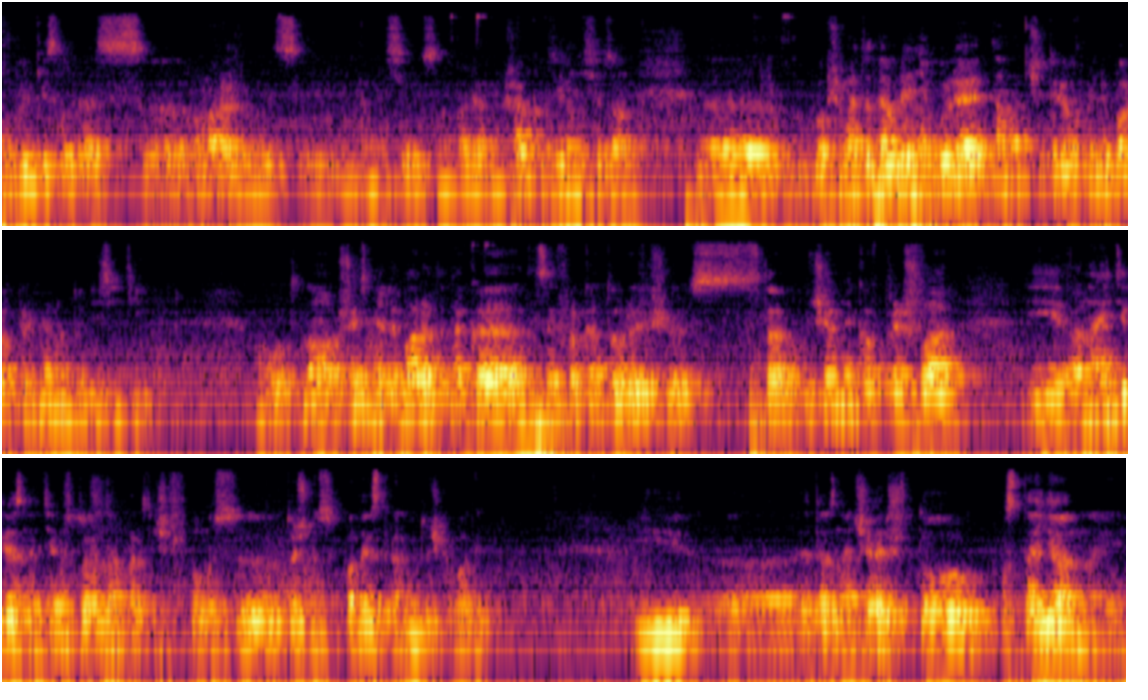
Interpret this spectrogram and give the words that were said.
углекислый газ вымораживается и конденсируется на полярных шапках в зимний сезон. Э, в общем, это давление гуляет там, от 4 миллибар примерно до 10. Вот. Но 6 миллибар это такая цифра, которая еще из старых учебников пришла, и она интересна тем, что она практически полностью точно совпадает с тройной точкой воды. И э, это означает, что постоянной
